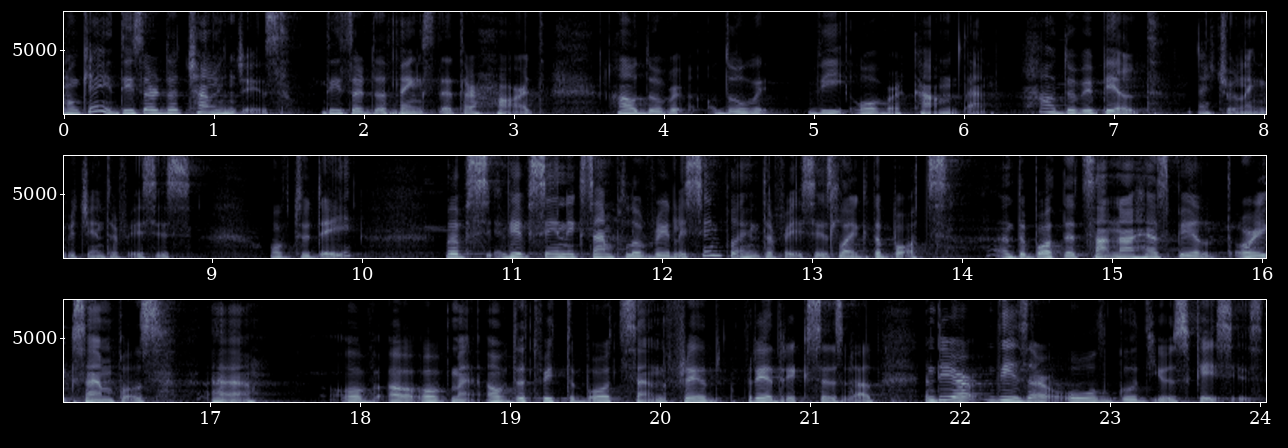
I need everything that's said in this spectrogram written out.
Okay, these are the challenges. These are the things that are hard. How do we, do we, we overcome them? How do we build natural language interfaces of today? We've, we've seen example of really simple interfaces like the bots, uh, the bot that Sanna has built, or examples uh, of, uh, of, of, the Twitter bots and Fred, as well. And are, these are all good use cases.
